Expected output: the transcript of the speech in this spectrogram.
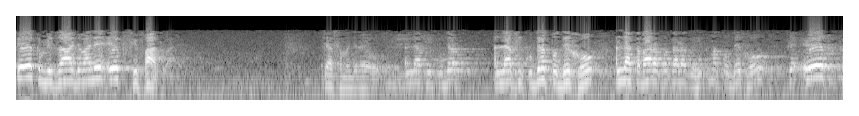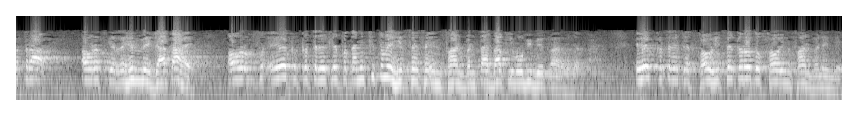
ایک مزاج والے، ایک صفات والے۔ کیا سمجھ رہے ہو؟ اللہ کی قدرت، اللہ کی قدرت تو دیکھو، اللہ تبارک و تعالیٰ کی حکمت تو دیکھو کہ ایک قطرہ عورت کے رحم میں جاتا ہے اور اس ایک قطرے کے پتہ نہیں کتنے حصے سے انسان بنتا ہے، باقی وہ بھی بیکار ہو جاتا ہے۔ ایک قطرے کے سو حصے کرو تو سو انسان بنیں گے۔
